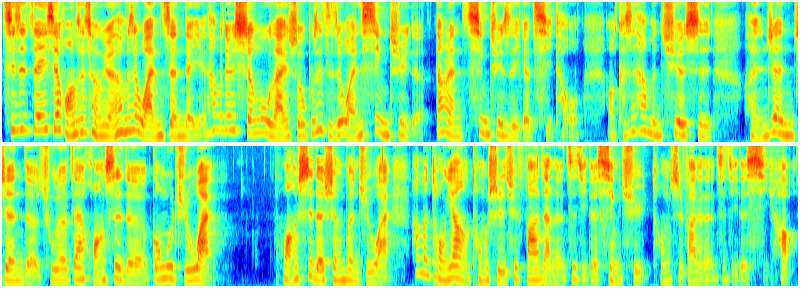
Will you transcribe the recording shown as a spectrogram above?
其实这一些皇室成员他们是玩真的耶，他们对生物来说不是只是玩兴趣的，当然兴趣是一个起头哦，可是他们却是很认真的，除了在皇室的公务之外。皇室的身份之外，他们同样同时去发展了自己的兴趣，同时发展了自己的喜好。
